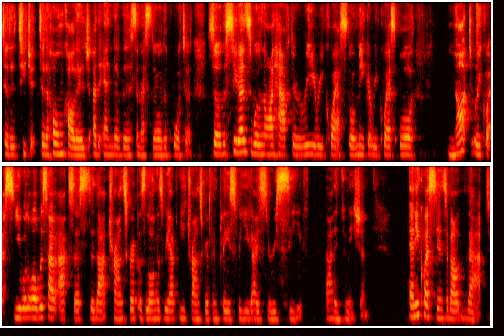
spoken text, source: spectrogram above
to the teacher, to the home college at the end of the semester or the quarter. So the students will not have to re-request or make a request or not request. You will always have access to that transcript as long as we have e-transcript in place for you guys to receive that information. Any questions about that?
